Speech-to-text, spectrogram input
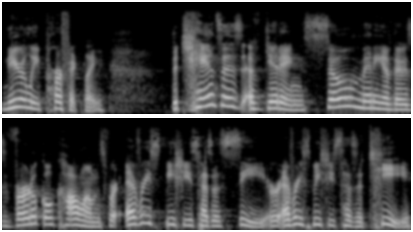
nearly perfectly. The chances of getting so many of those vertical columns where every species has a C or every species has a T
